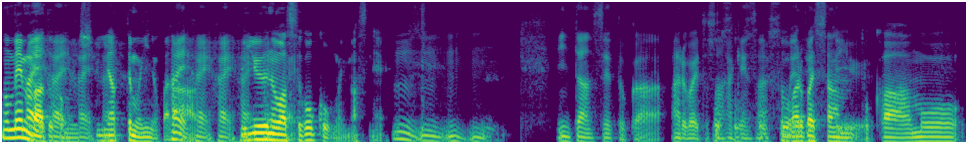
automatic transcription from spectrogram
のメンバーとかも一緒にやってもいいのかはいなっ。ていうのはすごく思いますね。うんうんうんうん。インターン生とか、アルバイトさん、派遣さんそうアルバイトさんとかも、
